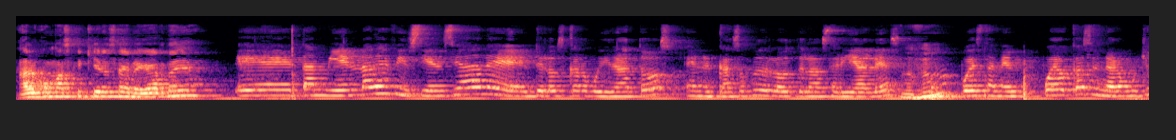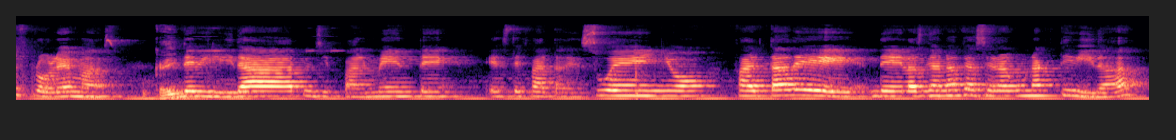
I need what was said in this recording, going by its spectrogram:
¿algo más que quieres agregar, Daya? Eh, también la deficiencia de, de, los carbohidratos, en el caso pues, de, los, de los cereales, pues también puede ocasionar muchos problemas. Debilidad principalmente, este, falta de sueño, falta de, de, las ganas de hacer alguna actividad.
